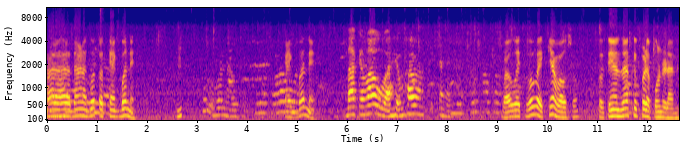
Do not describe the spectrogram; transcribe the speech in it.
હારા હારા દાણા ગોતો ક્યાંક બને. ક્યાંક બને. બાકે વાવવા હે વાવા વાવવાય તો વવાય ક્યાં વાવશો? તો ધ્યાન રાખવી પડે પોંડડાને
